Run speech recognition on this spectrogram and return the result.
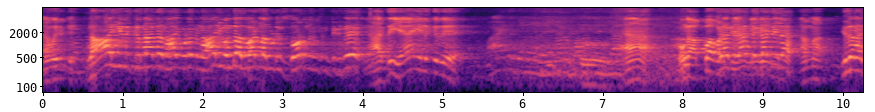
நம்ம இருக்கு. நாய் இழுக்கிறனால நாய் உனக்கு நாய் வந்து அது வாட்டில் அதோட தோட்டத்தில் இருக்குது. அது ஏன் இழுக்குது? ஆ, உங்க அப்பா படிச்ச? ஆமா. இதை நான்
